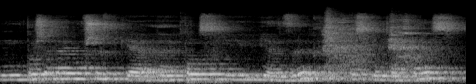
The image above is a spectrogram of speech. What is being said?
Mm, Posiadają wszystkie y, polski język, polski interfejs.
